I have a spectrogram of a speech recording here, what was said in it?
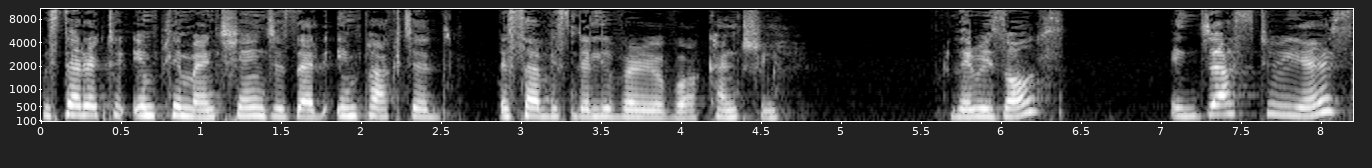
we started to implement changes that impacted the service delivery of our country. The results? In just two years,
